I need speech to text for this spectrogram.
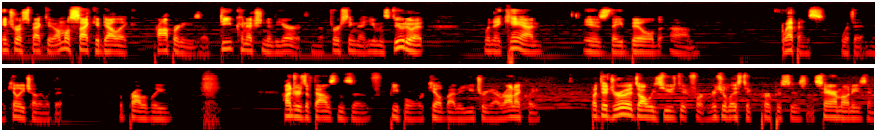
introspective, almost psychedelic properties, a deep connection to the earth. And the first thing that humans do to it when they can is they build um, weapons with it and they kill each other with it. For probably hundreds of thousands of people were killed by the yew tree, ironically. But the Druids always used it for ritualistic purposes and ceremonies. And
